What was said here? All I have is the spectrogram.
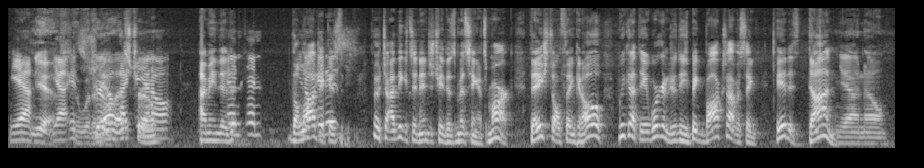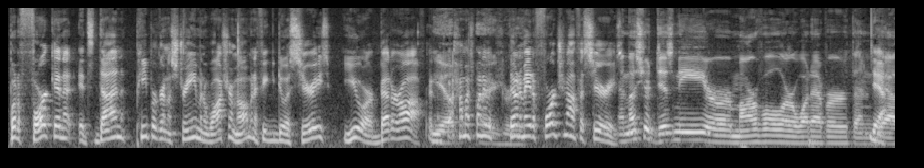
Yeah, Yes, yeah, it it's would've true. been. Yeah, that's I, true. You know, I mean, the, and and the you know, logic it is, which I think it's an industry that's missing its mark. They still thinking, oh, we got the, we're going to do these big box office things. It is done. yeah, no. Put a fork in it. It's done. People are going to stream and watch them home. And if you can do a series, you are better off. And Yeah, how much money? They agree. would have made a fortune off a series. Unless you're Disney or Marvel or whatever, then Yeah, yeah,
